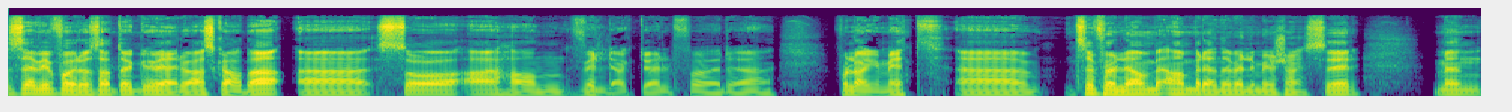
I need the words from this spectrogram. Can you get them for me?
ser vi for oss at Aguero er skada, så er han veldig aktuell for, uh, for laget mitt. Eh, selvfølgelig, han, han brenner veldig mye sjanser, men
